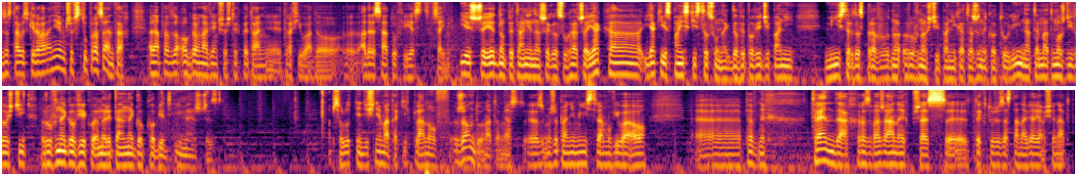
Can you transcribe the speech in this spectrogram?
y, zostały skierowane. Nie wiem, czy w 100%, ale na pewno ogromna większość tych pytań y, trafiła do adresatów i jest w Sejmie. Jeszcze jedno pytanie naszego słuchacza. Jaka, jaki jest pański stosunek do wypowiedzi pani minister do spraw równo, równości, pani Katarzyny Kotuli, na temat możliwości równego wieku emerytalnego kobiet i mężczyzn? Absolutnie dziś nie ma takich planów rządu, natomiast rozumiem, że pani ministra mówiła o e, pewnych trendach rozważanych przez e, tych, którzy zastanawiają się nad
